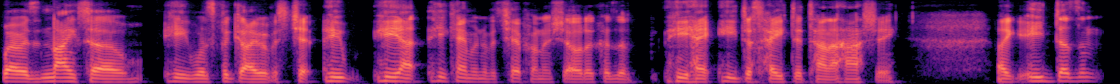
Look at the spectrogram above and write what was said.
Whereas Naito, he was the guy with his chip. He he had, he came in with a chip on his shoulder because of he ha- he just hated Tanahashi. Like he doesn't.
